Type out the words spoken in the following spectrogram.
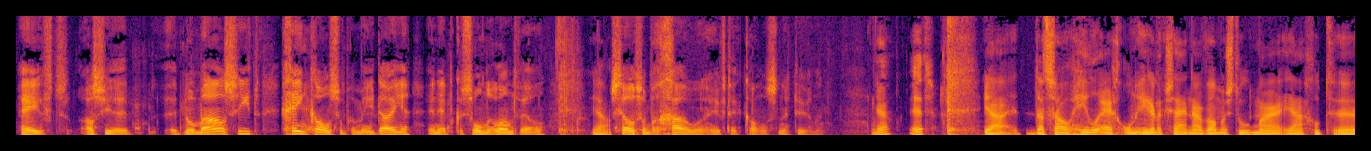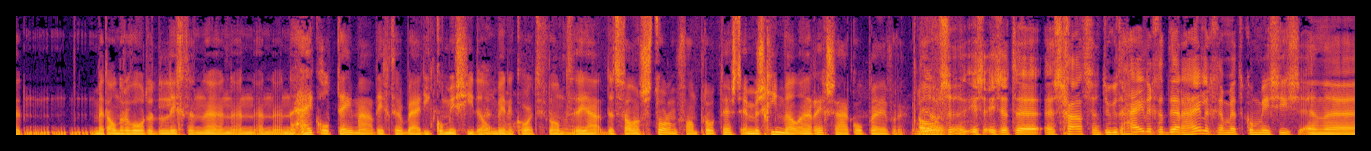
heeft, als je het normaal ziet, geen kans op een medaille. En Epke Zonderland wel. Ja. Zelfs op een gouden heeft hij kans natuurlijk. Ja, Ed? Ja, dat zou heel erg oneerlijk zijn naar Wammers toe. Maar ja, goed, uh, met andere woorden, er ligt een, een, een, een heikel thema ligt er bij die commissie dan binnenkort. Want eh, ja, dat zal een storm van protest en misschien wel een rechtszaak opleveren. Oh, is, is, het eh, schaatsen natuurlijk het heilige der heiligen met commissies en eh,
